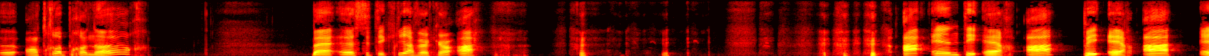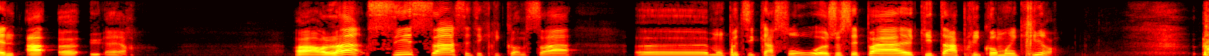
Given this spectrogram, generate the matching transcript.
euh, entrepreneur, ben euh, c'est écrit avec un A. A-N-T-R-A-P-R-A-N-A-E-U-R. Alors là, si ça c'est écrit comme ça, euh, mon petit casseau, euh, je sais pas euh, qui t'a appris comment écrire.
